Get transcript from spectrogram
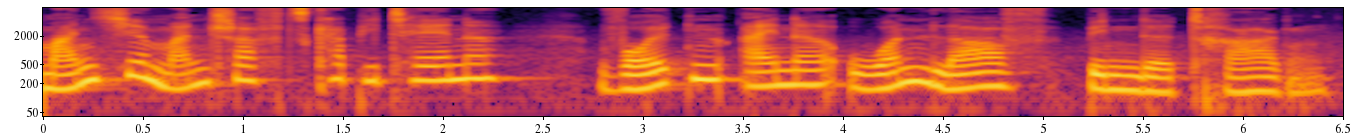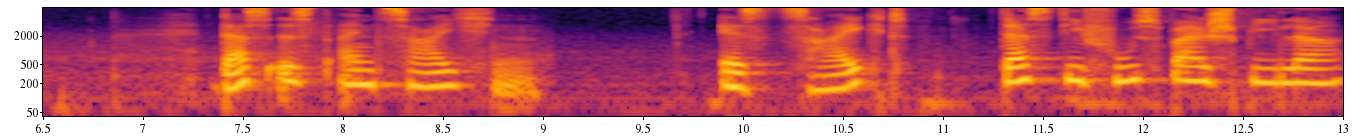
Manche Mannschaftskapitäne wollten eine One Love Binde tragen. Das ist ein Zeichen. Es zeigt, dass die Fußballspieler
